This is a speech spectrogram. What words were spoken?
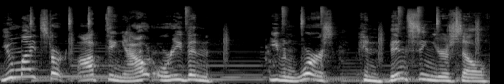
you might start opting out or even, even worse, convincing yourself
